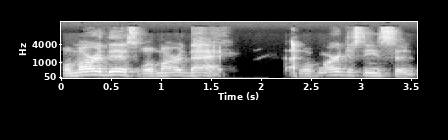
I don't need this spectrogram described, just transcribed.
Lamar this, Lamar that. Lamar just needs to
